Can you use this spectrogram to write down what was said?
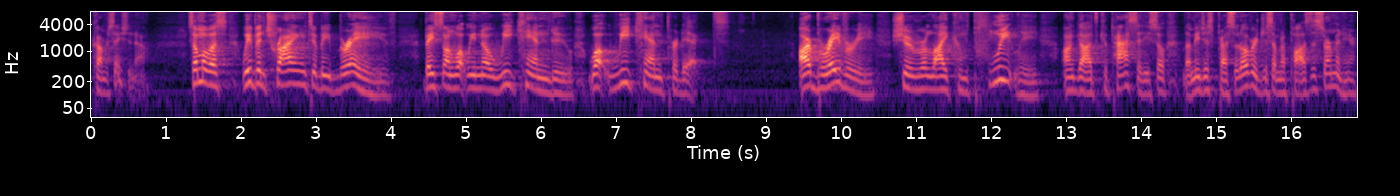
conversation now. Some of us, we've been trying to be brave based on what we know we can do, what we can predict. Our bravery should rely completely on God's capacity. So let me just press it over. Just I'm going to pause the sermon here.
